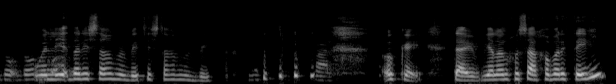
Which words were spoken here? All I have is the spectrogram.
don't, don't واللي يقدر يشتغل من البيت يشتغل من البيت. okay طيب يلا نخش على الخبر التاني.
